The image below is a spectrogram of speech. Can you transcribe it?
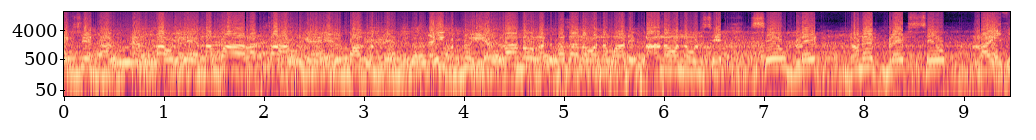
ಆಕ್ಸಿಡೆಂಟ್ ಆಗುತ್ತೆ ಅಂಥವ್ರಿಗೆ ನಮ್ಮ ರಕ್ತ ಅವ್ರಿಗೆ ಹೆಲ್ಪ್ ಆಗುತ್ತೆ. ದಯವಿಟ್ಟು ಎಲ್ಲಾನು ರಕ್ತದಾನವನ್ನು ಮಾಡಿ ಪ್ರಾಣವನ್ನು ಉಳಿಸಿ. Save blood donate blood save life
